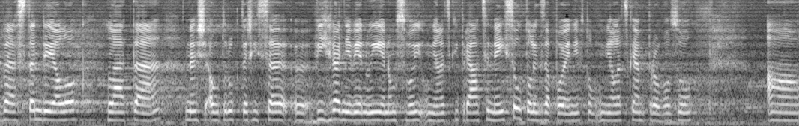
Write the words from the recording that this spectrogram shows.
vést ten dialog lépe než autorů, kteří se eh, výhradně věnují jenom svoji umělecké práci, nejsou tolik zapojeni v tom uměleckém provozu. A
